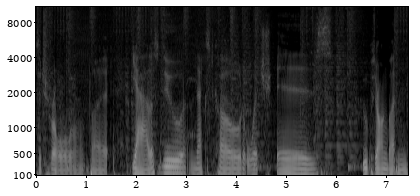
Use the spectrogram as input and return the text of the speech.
to troll, but yeah, let's do next code, which is oops, wrong button.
